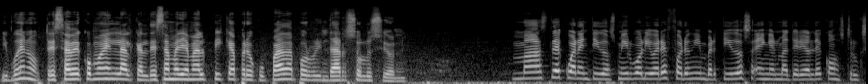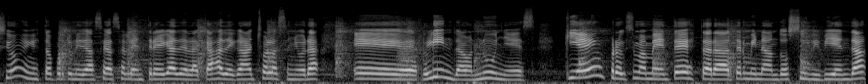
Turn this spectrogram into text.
Y bueno, usted sabe cómo es la alcaldesa María Malpica preocupada por brindar soluciones. Más de 42 mil bolívares fueron invertidos en el material de construcción. En esta oportunidad se hace la entrega de la caja de gancho a la señora eh, Linda Núñez, quien próximamente estará terminando su vivienda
